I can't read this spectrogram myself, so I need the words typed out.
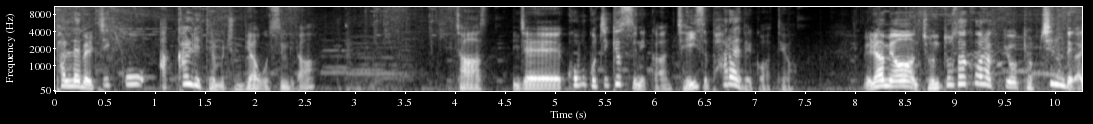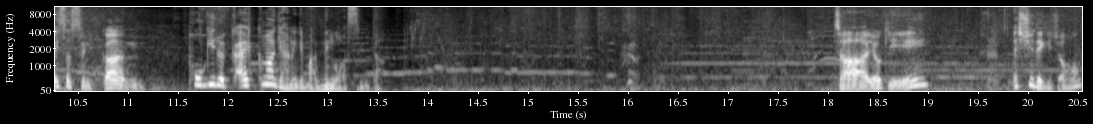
8레벨 찍고 아칼리 템을 준비하고 있습니다. 자 이제 코브코 찍혔으니까 제이스 팔아야 될 것 같아요. 왜냐면 전투사관학교 겹치는 데가 있었으니까 포기를 깔끔하게 하는 게 맞는 것 같습니다. 자 여기 애쉬 덱이죠.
